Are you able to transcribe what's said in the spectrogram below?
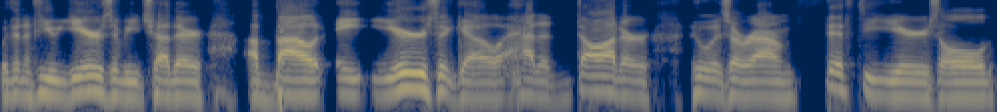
within a few years of each other about eight years ago, had a daughter who was around 50 years old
